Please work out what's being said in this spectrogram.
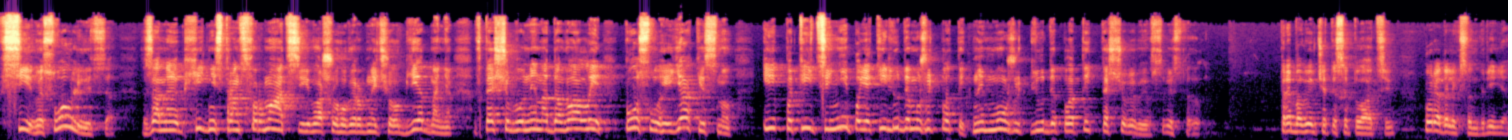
Всі висловлюються за необхідність трансформації вашого виробничого об'єднання в те, щоб вони надавали послуги якісно і по тій ціні, по якій люди можуть платити. Не можуть люди платити те, що ви виставили. Треба вивчити ситуацію. Поряд Олександрія.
